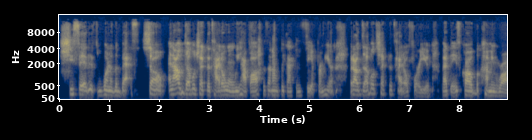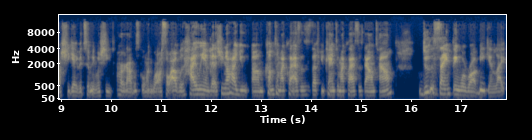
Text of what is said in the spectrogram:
she said it's one of the best. So, and I'll double check the title when we hop off because I don't think I can see it from here, but I'll double check the title for you. But I think it's called Becoming Raw. She gave it to me when she heard I was going raw, so I would highly invest. You know how you um, come to my classes and stuff. You came to my classes downtown do the same thing with raw vegan like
